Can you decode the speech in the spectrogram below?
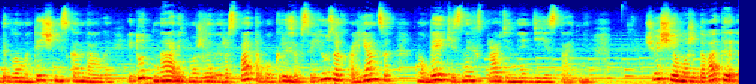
дипломатичні скандали. І тут навіть можливий розпад або криза в союзах, альянсах, ну деякі з них справді не дієздатні. Що ще може давати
